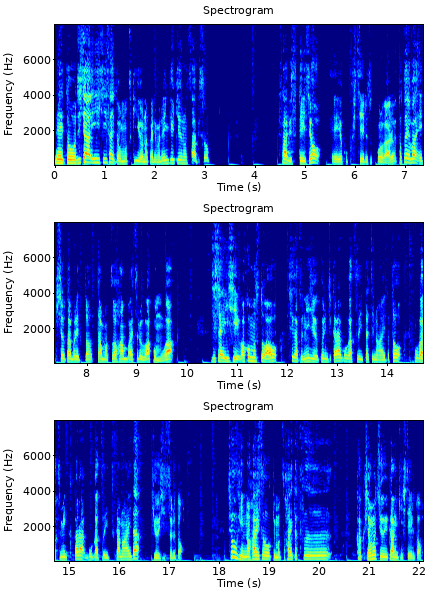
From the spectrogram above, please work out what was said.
で、えっ、ー、と、自社 EC サイトを持つ企業の中にも連休中のサービスを、サービス停止を、えー、予告しているところがある。例えば、液晶タブレット端末を販売するワコムは、自社 EC ワコムストアを4月29日から5月1日の間と5月3日から5月5日の間休止すると。商品の配送を持つ配達各社も注意喚起していると。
